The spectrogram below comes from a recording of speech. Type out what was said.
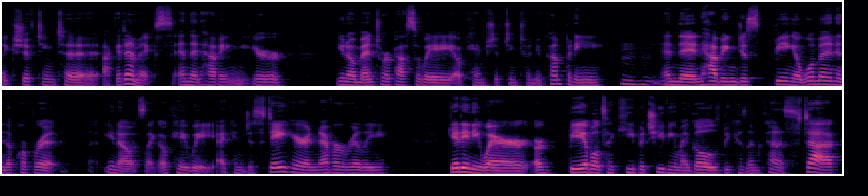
like shifting to academics, and then having your, you know, mentor pass away. Okay, I'm shifting to a new company, and then having just being a woman in the corporate, you know, it's like, okay, wait, I can just stay here and never really get anywhere or be able to keep achieving my goals because I'm kind of stuck.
